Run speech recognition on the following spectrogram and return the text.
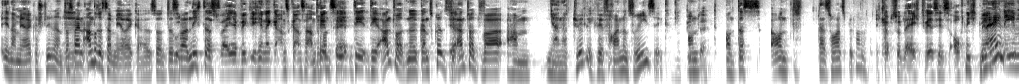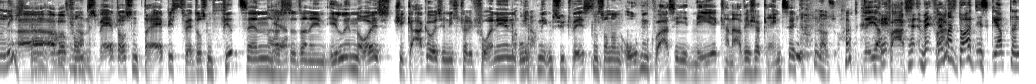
in Amerika studieren? Das mhm. war ein anderes Amerika. Also das Gut, war nicht das. Das war ja wirklich eine ganz, ganz andere und Zeit. Die, die, die Antwort, ne, ganz kurz, ja. die Antwort war, ähm, ja natürlich, wir freuen uns riesig. Und, und das und so hat es begonnen. Ich glaube, so leicht wäre es jetzt auch nicht mehr. Nein, eben nicht. Äh, aber von 2003 bis 2014 ja. hast du dann in Illinois, Chicago, also nicht Kalifornien, genau. unten im Südwesten, sondern oben quasi Nähe kanadischer Grenze. Na, so halt. Ja, fast, wenn, fast. wenn, man dort ist, glaubt man,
